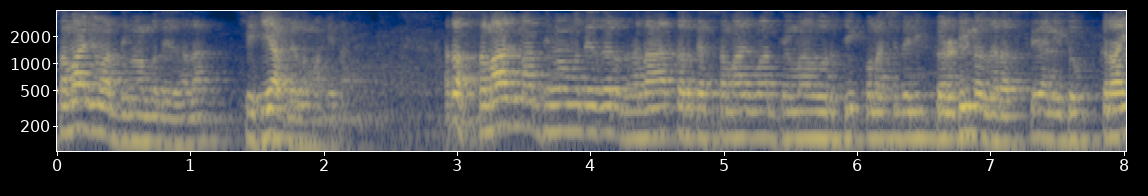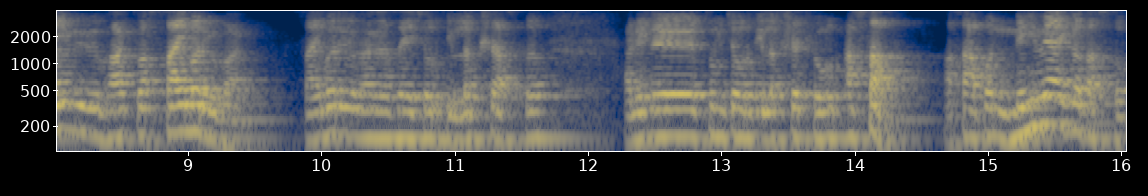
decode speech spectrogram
समाज माध्यमामध्ये झाला हेही आपल्याला माहीत आहे. आता समाज माध्यमामध्ये जर झाला तर त्या समाज माध्यमावरती कोणाची तरी करडी नजर असते आणि तो क्राईम विभाग किंवा सायबर विभाग. सायबर विभागाचं याच्यावरती लक्ष असतं आणि ते तुमच्यावरती लक्ष ठेवून असतात असं आपण नेहमी ऐकत असतो.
